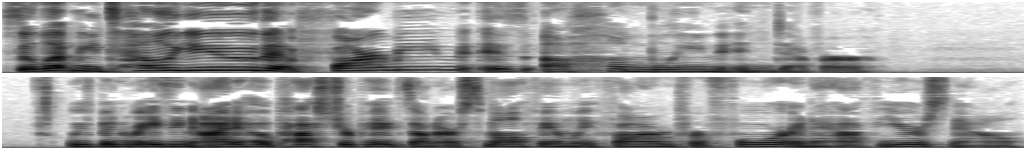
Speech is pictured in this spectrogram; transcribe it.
So let me tell you that farming is a humbling endeavor. We've been raising Idaho pasture pigs on our small family farm for four and a half years now.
